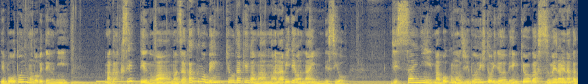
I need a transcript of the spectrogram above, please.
で冒頭にも述べたように、まあ、学生っていうのは、まあ、座学の勉強だけがまあ学びではないんですよ。実際に、まあ、僕も自分一人では勉強が進められなかっ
